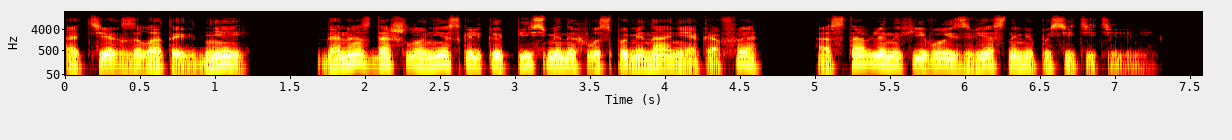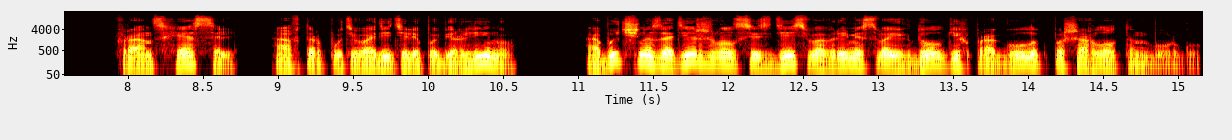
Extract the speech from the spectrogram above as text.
От тех золотых дней до нас дошло несколько письменных воспоминаний о кафе, оставленных его известными посетителями. Франц Хессель, автор путеводителя по Берлину, обычно задерживался здесь во время своих долгих прогулок по Шарлоттенбургу.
